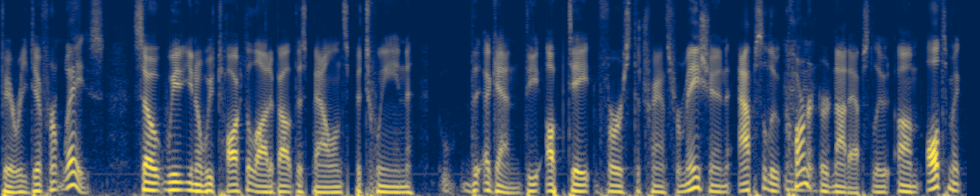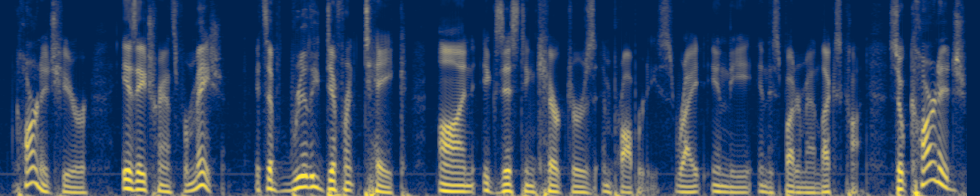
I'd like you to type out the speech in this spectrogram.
very different ways. So we, you know, we've talked a lot about this balance between, the, again, the update versus the transformation. Absolute carnage, or not absolute, um, ultimate carnage here is a transformation. It's a really different take on existing characters and properties, right? In the in the Spider-Man lexicon. So Carnage,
